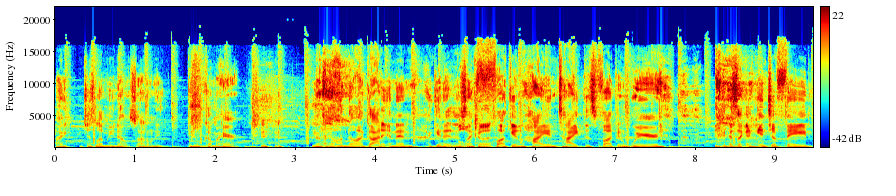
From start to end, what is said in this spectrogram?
like, just let me know. So I don't need you know cut my hair. And they're like, oh no, I got it. And then I get it, and it's like cut. fucking high and tight. This fucking weird. it's like an inch of fade.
